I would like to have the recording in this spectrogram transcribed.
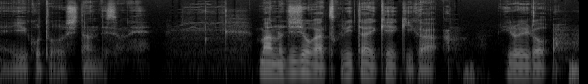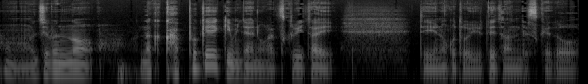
えーいうことをしたんですよね。まあ、あの次女が作りたいケーキがいろいろ自分のなんかカップケーキみたいのが作りたいっていうようなことを言ってたんですけど、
